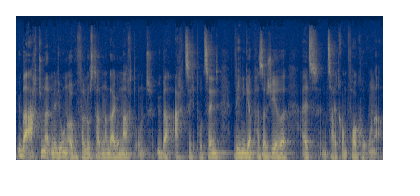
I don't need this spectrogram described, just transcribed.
Über 800 Millionen Euro Verlust hat man da gemacht und über 80 Prozent weniger Passagiere als im Zeitraum vor Corona.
